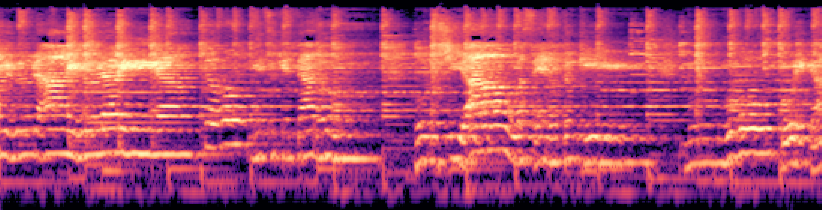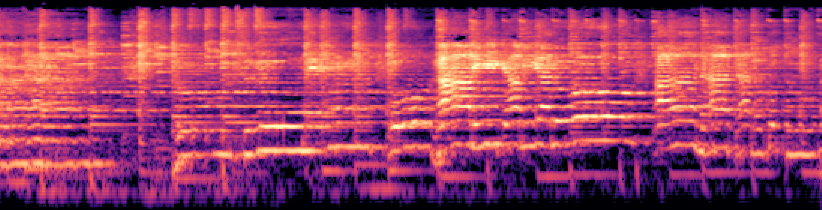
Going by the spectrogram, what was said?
ゆら幸せの時もうこれから一つねおはりがみやのあなたのことは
